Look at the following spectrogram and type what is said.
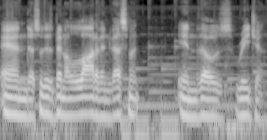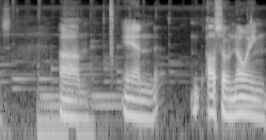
And uh, so there's been a lot of investment in those regions. Um, and also knowing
